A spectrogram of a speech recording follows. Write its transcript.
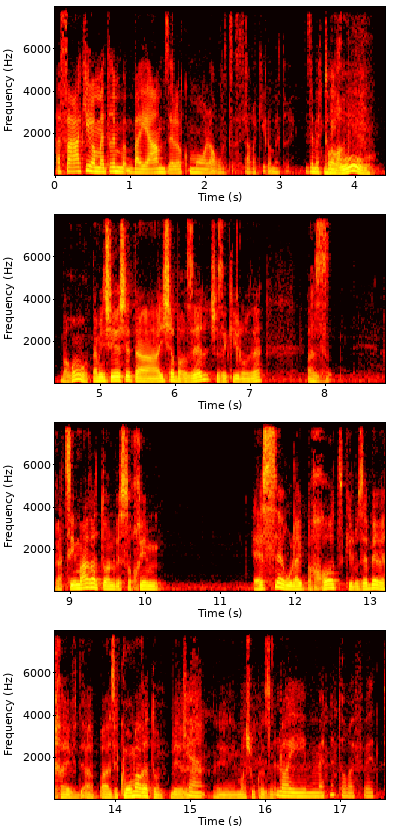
עשרה קילומטרים בים זה לא כמו לרוץ עשרה קילומטרים, זה מטורף. ברור, ברור, תמיד שיש את האיש הברזל, שזה כאילו זה, אז רצים מרתון ושוחים עשר, אולי פחות, כאילו זה בערך ההבדל, זה כמו מרתון בערך, כן. משהו כזה. לא, היא באמת מטורפת.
